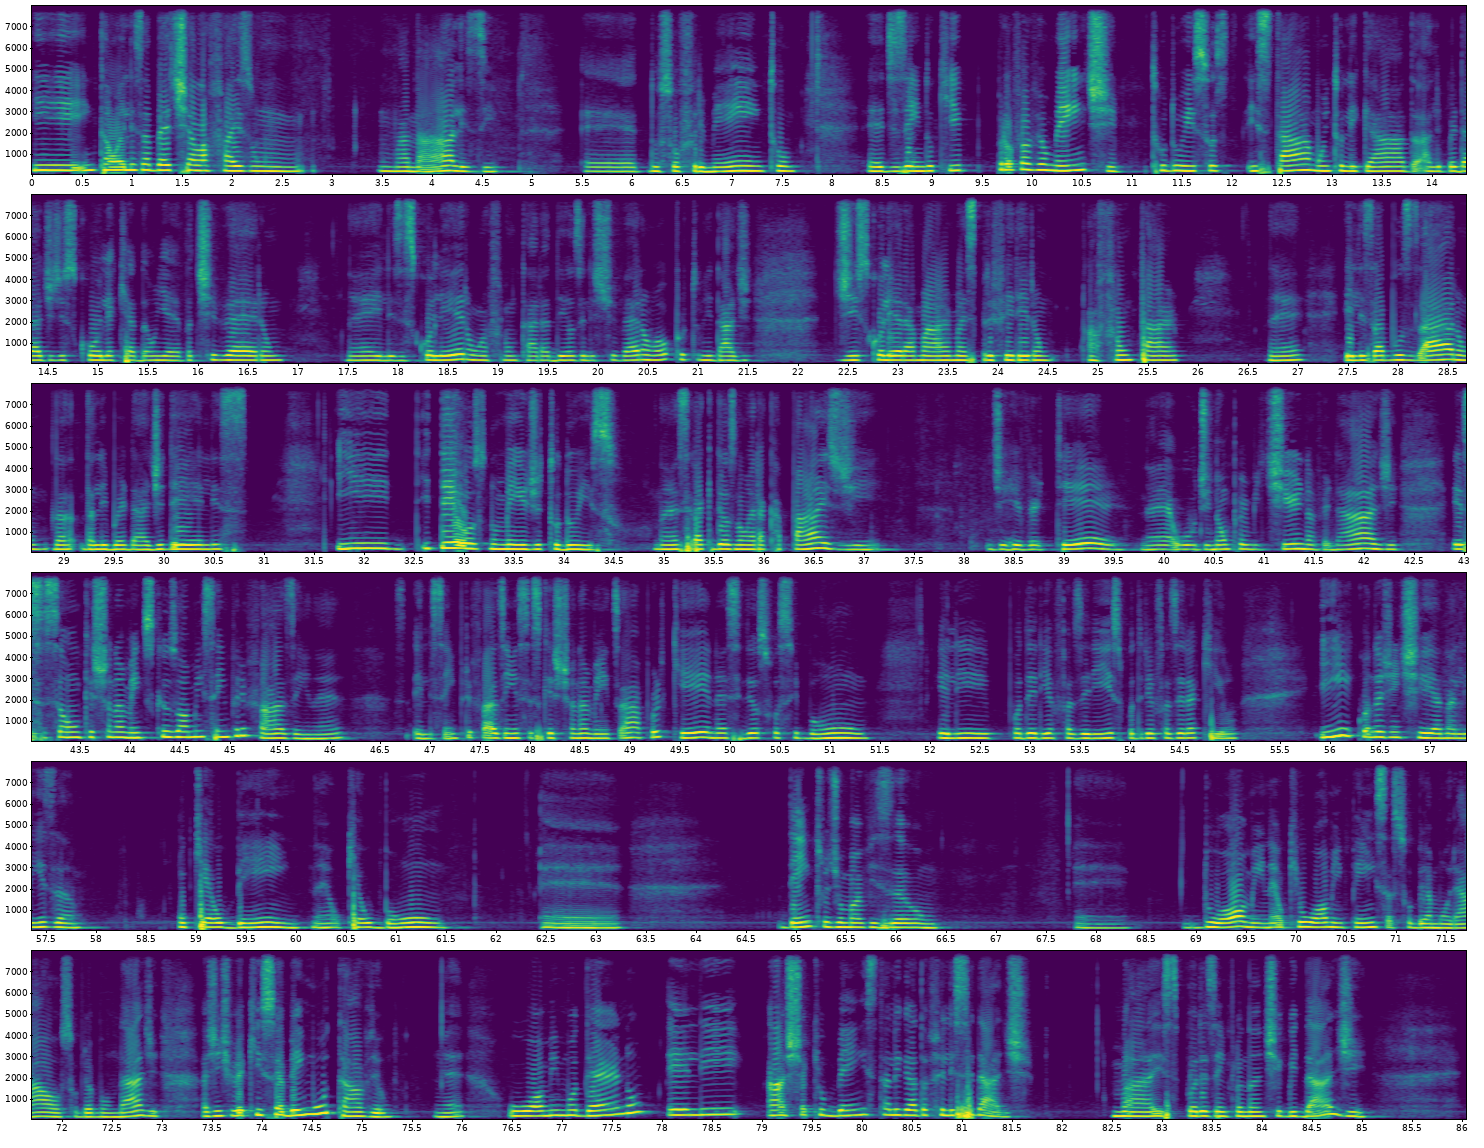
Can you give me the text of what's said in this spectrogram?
E então Elizabeth ela faz um, uma análise é, do sofrimento, é, dizendo que provavelmente tudo isso está muito ligado à liberdade de escolha que Adão e Eva tiveram né? Eles escolheram afrontar a Deus, eles tiveram a oportunidade de escolher amar, mas preferiram afrontar, né? Eles abusaram da, da liberdade deles. E, e Deus no meio de tudo isso, né? Será que Deus não era capaz de, de reverter, né? Ou de não permitir, na verdade? Esses são questionamentos que os homens sempre fazem, né? Eles sempre fazem esses questionamentos. Ah, por quê, né? Se Deus fosse bom, ele poderia fazer isso, poderia fazer aquilo. E quando a gente analisa o que é o bem, né? O que é o bom, é, dentro de uma visão é, do homem, né, o que o homem pensa sobre a moral, sobre a bondade, a gente vê que isso é bem mutável, né? O homem moderno, ele acha que o bem está ligado à felicidade. Mas, por exemplo, na antiguidade,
